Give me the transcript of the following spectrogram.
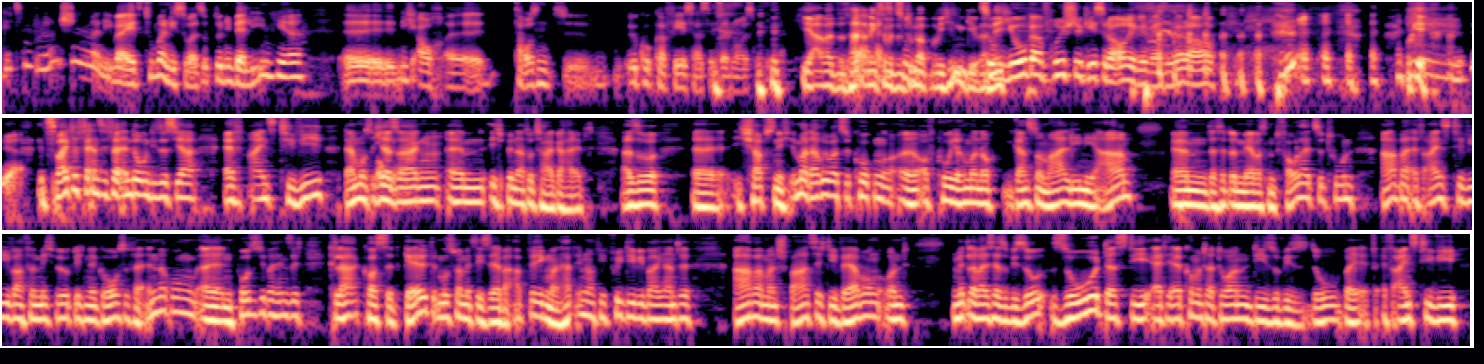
Geht zum Brunchen, mein Lieber. Jetzt tu mal nicht so, als ob du in Berlin hier äh, nicht auch äh, 1000 äh, Öko-Cafés hast jetzt seit neuestem. ja, aber das hat ja, nichts damit zu tun, ob ich hingehe oder zum nicht. Zum Yoga-Frühstück gehst du da auch regelmäßig, hör doch auf. okay, ja. zweite Fernsehveränderung dieses Jahr, F1 TV. Da muss ich oh, ja sagen, ähm, ich bin da total gehypt. Also äh, ich schaff's nicht immer darüber zu gucken. Äh, oft gucke ich auch immer noch ganz normal linear. Ähm, das hat dann mehr was mit Faulheit zu tun. Aber F1 TV war für mich wirklich eine große Veränderung äh, in positiver Hinsicht. Klar, kostet Geld, muss man mit sich selber abwägen. Man hat eben noch die Free TV-Variante, aber man spart sich die Werbung und mittlerweile ist ja sowieso so, dass die RTL-Kommentatoren, die sowieso bei F1 TV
